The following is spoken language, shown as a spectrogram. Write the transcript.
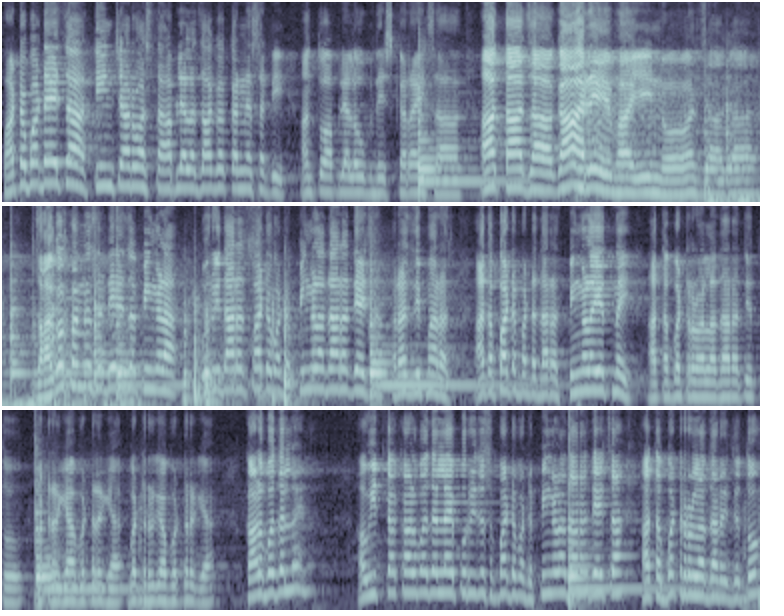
पाठोपाठ यायचा तीन चार वाजता आपल्याला जागा करण्यासाठी आणि तो आपल्याला उपदेश करायचा. आता जागा रे भाई नो जागा. जागा करण्यासाठी यायचा पिंगळा. पूर्वी दारात पाठोपाठ पिंगळा दारात यायचा राजदीप महाराज. आता पाठोपाठ दारात पिंगळा येत नाही. आता बटरवाला दारात येतो. बटर घ्या बटर घ्या बटर घ्या बटर घ्या. काळ बदललाय ना? अहो इतका काळ बदललाय पूर्वी जसं पाठोपाठ पिंगळा दारात द्यायचा आता बटरवाला दारात येतो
